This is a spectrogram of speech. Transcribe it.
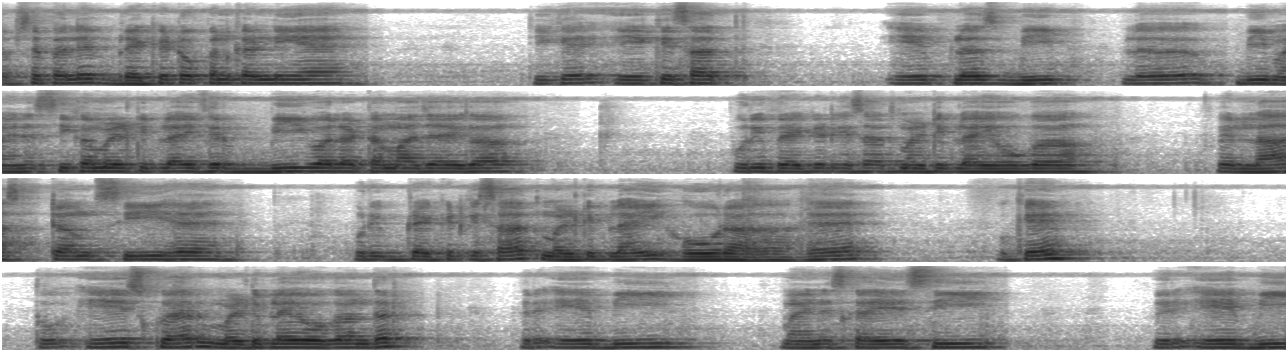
सबसे पहले ब्रैकेट ओपन करनी है, ठीक है? ए के साथ a plus b b minus c का मल्टीप्लाई फिर बी वाला टर्म आ जाएगा। पूरी ब्रैकेट के साथ मल्टीप्लाई होगा। फिर लास्ट टर्म सी है, पूरी ब्रैकेट के साथ मल्टीप्लाई हो रहा है ओके तो ए स्क्वायर मल्टीप्लाई होगा अंदर, फिर ए बी माइनस का ए सी फिर a b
